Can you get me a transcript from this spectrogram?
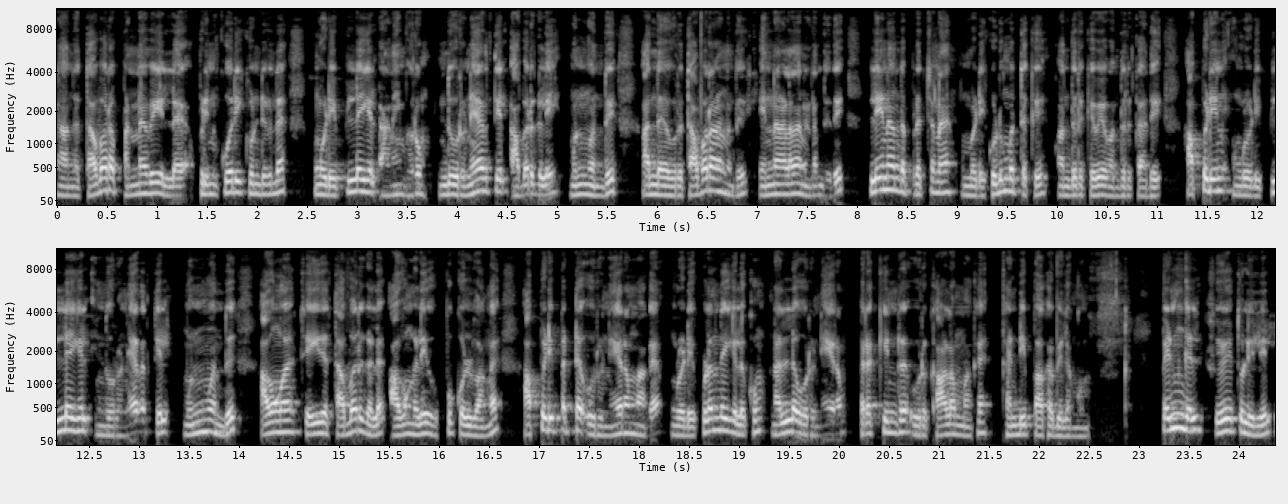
நான் அந்த தவறை பண்ணவே இல்லை அப்படின்னு கூறிக்கொண்டிருந்த உங்களுடைய பிள்ளைகள் அனைவரும் இந்த ஒரு நேரத்தில் அவர்களே முன்வந்து அந்த ஒரு தவறானது என்னால் தான் நடந்தது. இல்லைன்னா அந்த பிரச்சனை நம்முடைய குடும்பத்துக்கு வந்திருக்கவே வந்திருக்காது. அப்படின்னு உங்களுடைய பிள்ளைகள் இந்த ஒரு நேரத்தில் முன்வந்து அவங்க செய்த தவறுகளை அவங்களே ஒப்புக்கொள்வாங்க. அப்படி அப்படிப்பட்ட ஒரு நேரமாக உங்களுடைய குழந்தைகளுக்கும் நல்ல ஒரு நேரம் பிறக்கின்ற ஒரு காலமாக கண்டிப்பாக விளங்கும். பெண்கள் சுயதொழிலில்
